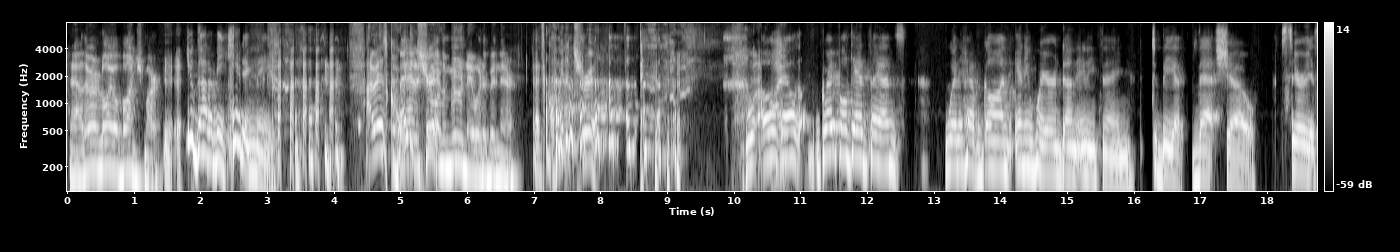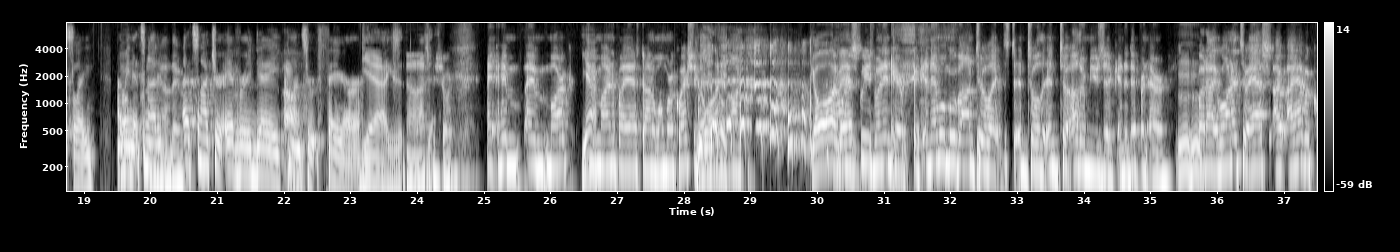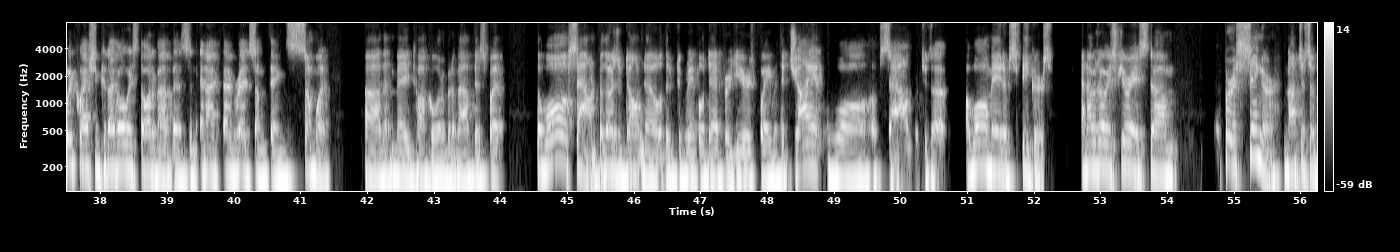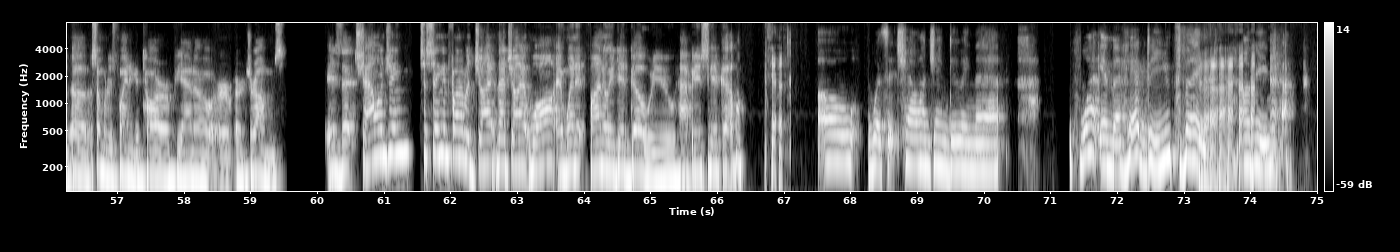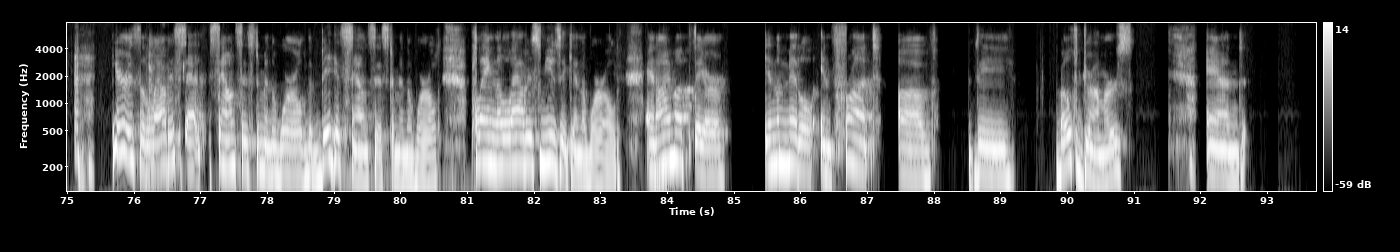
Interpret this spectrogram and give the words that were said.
Now they're a loyal bunch, Mark. You gotta be kidding me I mean, it's quite they quite had a a show trip. on the moon, they would have been there. That's quite a trip. well, Oh, I- well, Grateful Dead fans would have gone anywhere and done anything to be at that show. Seriously. I mean, it's not, yeah, they- that's not your everyday concert fare. yeah, ex- No, that's for sure. Hey, hey, hey, Mark. Yeah. Do you mind if I ask Donna one more question? Go on. go on, I on, Want to squeeze one in here, and then we'll move on to like just until into other music in a different era. Mm-hmm. But I wanted to ask. I, I have a quick question because I've always thought about this, and, and I've, I've read some things somewhat uh, that may talk a little bit about this. But the wall of sound, for those who don't know, the, the Grateful Dead for years played with a giant wall of sound, which is a, a wall made of speakers. And I was always curious. Um, for a singer, not just a, uh, someone who's playing a guitar or piano or, or drums, is that challenging to sing in front of a giant that giant wall? And when it finally did go, were you happy to see it go? Oh, was it challenging doing that? What in the heck do you think? I mean, here is the loudest sound system in the world, the biggest sound system in the world, playing the loudest music in the world. And I'm up there in the middle in front of the both drummers and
